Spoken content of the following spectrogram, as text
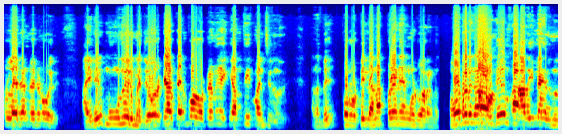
പിള്ളേർ രണ്ടുപേരാണ് പോയത്. അതിൽ മൂന്ന് പേരും മെജോറിറ്റി ആൾക്കാരും പൊറോട്ടയാണ് കഴിക്കാൻ തീരുമാനിച്ചിരുന്നത്. എന്നിട്ട് പൊറോട്ട ഇല്ലാന്ന് അപ്പോഴാണ് ഞങ്ങളോട് പറയുന്നത് ഓർഡർ എടുക്കാൻ നമുക്ക് അറിയില്ലായിരുന്നു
